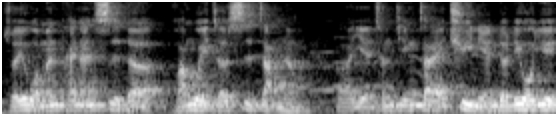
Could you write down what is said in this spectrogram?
所以我们台南市的黄伟哲市长呢，呃，也曾经在去年的六月，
